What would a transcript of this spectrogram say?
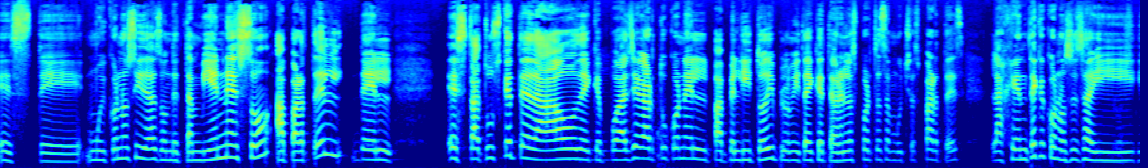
este, muy conocidas, donde también eso, aparte del estatus que te da o de que puedas llegar tú con el papelito, diplomita y que te abren las puertas a muchas partes, la gente que conoces ahí,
